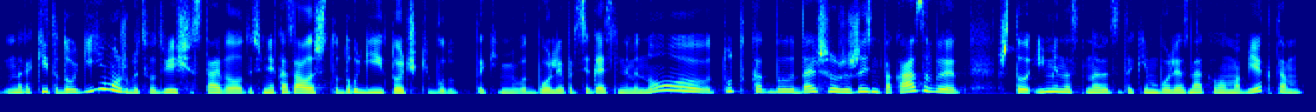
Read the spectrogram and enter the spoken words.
на какие-то другие, может быть, вот вещи ставила. То есть мне казалось, что другие точки будут такими вот более притягательными. Но тут как бы дальше уже жизнь показывает, что именно становится таким более знаковым объектом.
